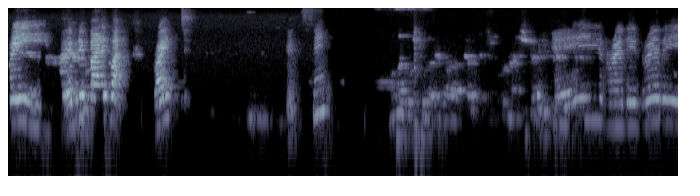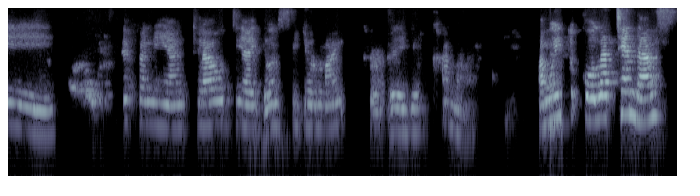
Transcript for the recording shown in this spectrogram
great. Everybody back, right? Let's see. Okay, ready, ready. Stephanie and Claudia, I don't see your mic, uh, your camera. I'm going to call attendance.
